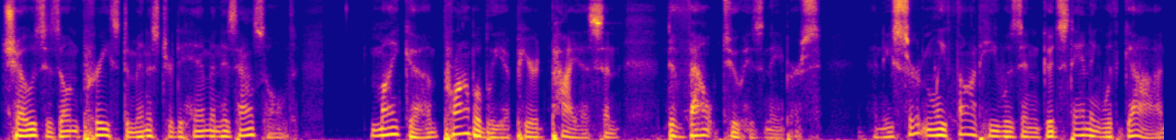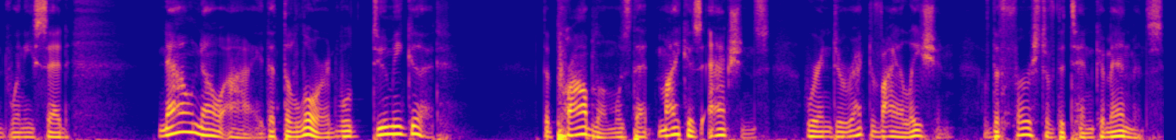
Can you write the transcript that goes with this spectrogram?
chose his own priest to minister to him and his household. Micah probably appeared pious and devout to his neighbors, and he certainly thought he was in good standing with God when he said, Now know I that the Lord will do me good. The problem was that Micah's actions were in direct violation of the first of the Ten Commandments.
